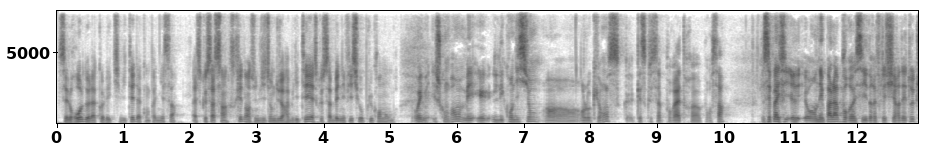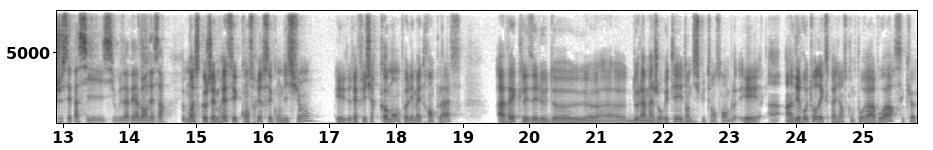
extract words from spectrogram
c'est le rôle de la collectivité d'accompagner ça? Est-ce que ça s'inscrit dans une vision de durabilité? Est-ce que ça bénéficie au plus grand nombre? Oui, mais je comprends. Mais les conditions, en, en l'occurrence, qu'est-ce que ça pourrait être pour ça? Euh, on n'est pas là pour essayer de réfléchir à des trucs. Je sais pas si, vous avez abordé ça. Moi, ce que j'aimerais, c'est construire ces conditions et réfléchir comment on peut les mettre en place avec les élus de, euh, la majorité et d'en discuter ensemble. Et un, un des retours d'expérience qu'on pourrait avoir, c'est que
